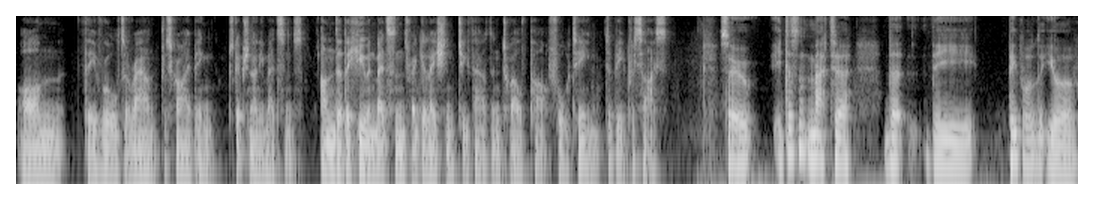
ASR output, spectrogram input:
on the rules around prescribing prescription only medicines under the Human Medicines Regulation 2012, Part 14, to be precise. So it doesn't matter that the people that you're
